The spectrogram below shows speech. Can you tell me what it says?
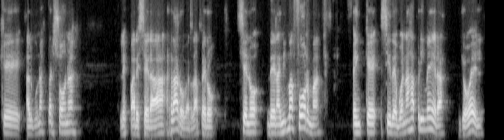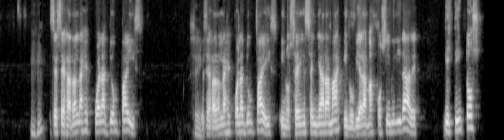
que a algunas personas les parecerá raro, ¿verdad? Pero si lo, de la misma forma en que si de buenas a primeras, Joel, se cerraran las escuelas de un país, se cerraran las escuelas de un país y no se enseñara más y no hubiera más posibilidades, distintos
